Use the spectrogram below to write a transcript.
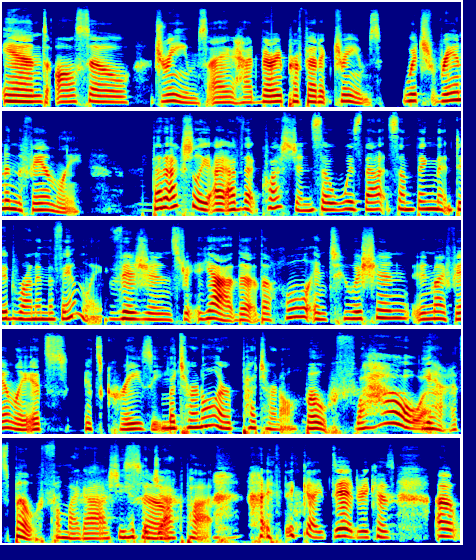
and also dreams. I had very prophetic dreams, which ran in the family. That actually, I have that question. So, was that something that did run in the family? Visions, yeah. The the whole intuition in my family, it's it's crazy. Maternal or paternal? Both. Wow. Yeah, it's both. Oh my gosh, you hit so, the jackpot. I think I did because oh,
